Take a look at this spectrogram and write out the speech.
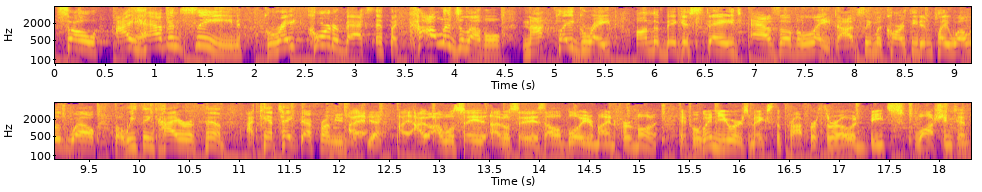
So I haven't seen great quarterbacks at the college level not play great on the biggest stage as of late. Obviously, McCarthy didn't play well as well, but we think higher of him. I can't take that from you just I, yet. I, I, I, will say I will say this. I will blow your mind for a moment. If Quinn Ewers makes the proper throw and beats Washington,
